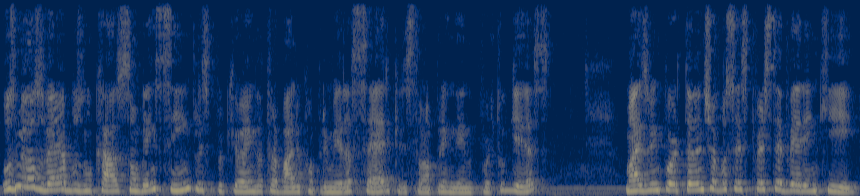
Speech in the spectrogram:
Os meus verbos, no caso, são bem simples, porque eu ainda trabalho com a primeira série, que eles estão aprendendo português. Mas o importante é vocês perceberem que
